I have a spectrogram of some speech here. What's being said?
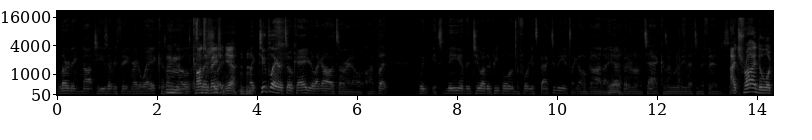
learning not to use everything right away because I know Mm-hmm. Conservation, yeah. Like two player, it's okay. You're like, oh, that's all right. I'll, uh, but when it's me and then two other people, and before it gets back to me, it's like, oh god, I, I better not attack because I'm going to need that to defend. So. I tried to look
